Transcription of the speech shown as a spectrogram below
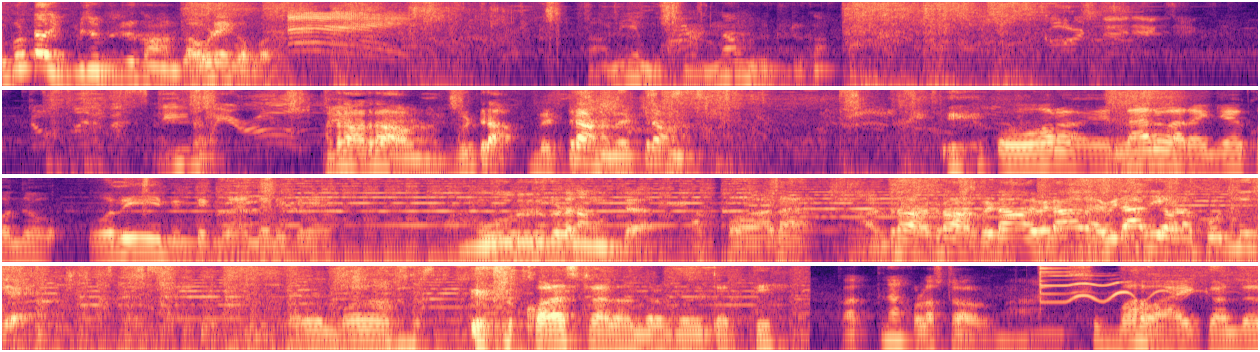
இவங்க இப்படி சுட்டுட்டு இருக்கான் லவுடே கப்பர் தனியா முக்கியம். என்ன சுட்டுட்டு இருக்கான்? அட்ரா அட்ரா அவனை விட்றா வெட்டுறா அவனை வெட்டுறா அவனை. ஓரம் எல்லாரும் வராங்க கொஞ்சம் ஒதுங்கி நின்றுக்கலாம்னு நினைக்கிறேன். நூறு இருக்குடா நம்மகிட்ட அப்போ வாடா. அட்ரா அட்ரா விடா விடாத விடாதி அவனை கொல்லுங்க போதும் கொலஸ்ட்ரால் வந்துடும் போது கத்தி. கத்துனா கொலஸ்ட்ரால் வருமா? சும்மா வாய்க்கு வந்தா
